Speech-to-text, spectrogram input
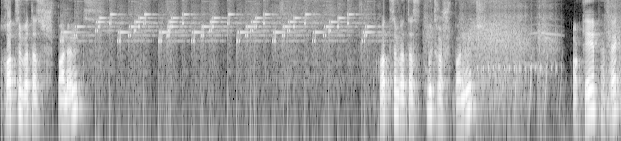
Trotzdem wird das spannend. Trotzdem wird das ultra spannend. Okay, perfekt.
